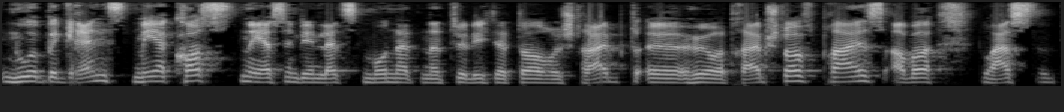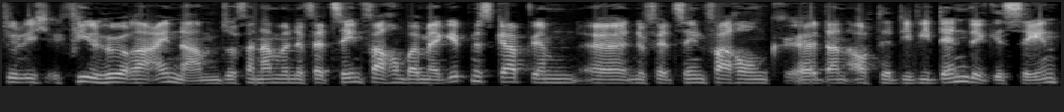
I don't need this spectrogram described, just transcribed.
nur begrenzt mehr Kosten. Erst in den letzten Monaten natürlich der teure Treib, äh, höhere Treibstoffpreis, aber du hast natürlich viel höhere Einnahmen. Insofern haben wir eine Verzehnfachung beim Ergebnis gehabt. Wir haben äh, eine Verzehnfachung äh, dann auch der Dividende gesehen.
